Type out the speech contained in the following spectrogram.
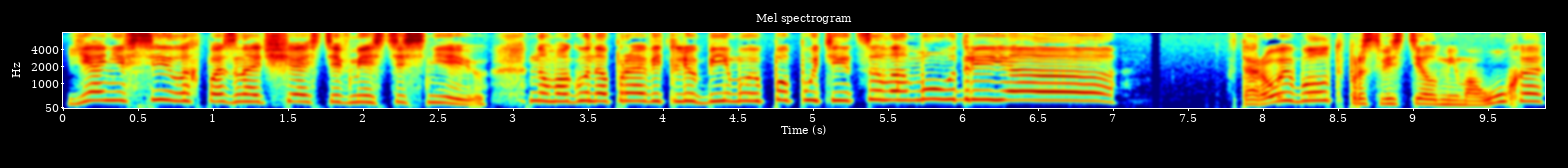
Я не в силах познать счастье вместе с нею, но могу направить любимую по пути целомудрия!» Второй болт просвистел мимо уха,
